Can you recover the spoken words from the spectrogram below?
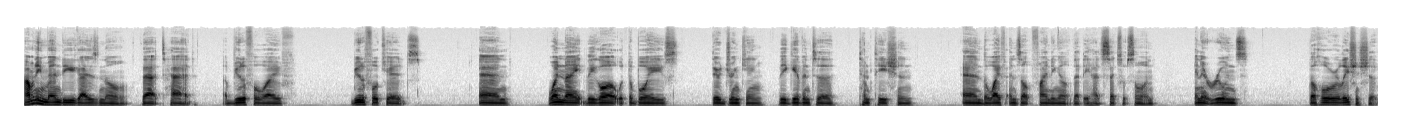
How many men do you guys know that had a beautiful wife, beautiful kids, and one night they go out with the boys, they're drinking, they give into temptation, and the wife ends up finding out that they had sex with someone and it ruins the whole relationship.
